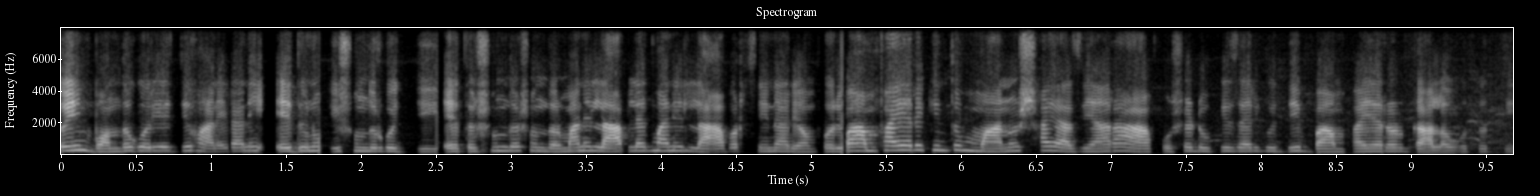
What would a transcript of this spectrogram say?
তো ইন বন্ধ করিয়ে যে পানি টানি এদুনু কি সুন্দর করছি এত সুন্দর সুন্দর মানে লাভ লেগ মানে লাভ আর সিনারি অম্পরি বাম্পায়ারে কিন্তু মানুষ হাই আজি আর আপুসে ঢুকি যাই গুদি বাম্পায়ারর গালবততি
